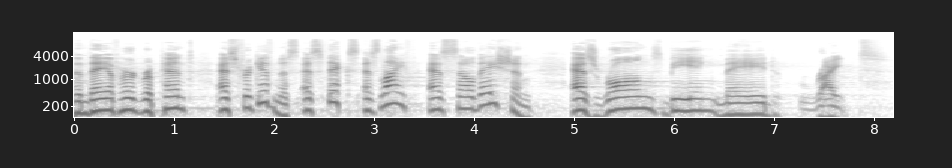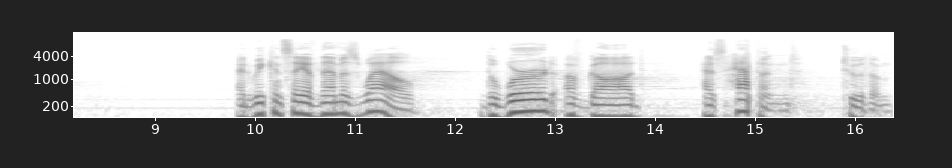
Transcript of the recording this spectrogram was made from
then they have heard repent as forgiveness, as fix, as life, as salvation, as wrongs being made right. And we can say of them as well, the Word of God has happened to them.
